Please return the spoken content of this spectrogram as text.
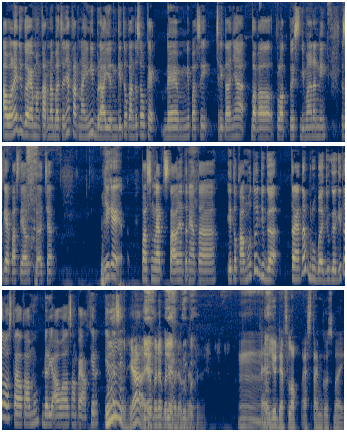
awalnya juga emang karena bacanya karena ini Brian gitu kan terus aku kayak damn ini pasti ceritanya bakal plot twist gimana nih? Terus kayak pasti harus baca. Jadi kayak pas ngeliat stylenya ternyata itu kamu tuh juga ternyata berubah juga gitu loh style kamu dari awal sampai akhir. Ya nggak sih? Hmm, ya, ya Iya, benar benar iya, benar benar. Hmm. Kayak you develop as time goes by.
